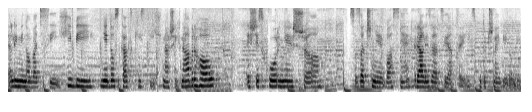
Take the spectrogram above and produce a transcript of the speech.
eliminovať si chyby, nedostatky z tých našich návrhov, ešte skôr, než e, sa začne vlastne realizácia tej skutočnej výroby.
